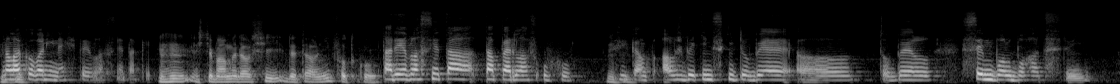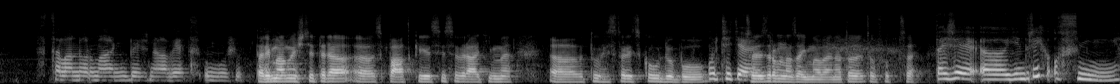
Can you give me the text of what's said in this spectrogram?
Nalakovaný nechty vlastně taky. Mm-hmm. Ještě máme další detailní fotku. Tady je vlastně ta, ta perla v uchu. Mm-hmm. Říkám, v alžbětinské době uh, to byl symbol bohatství zcela normální běžná věc u mužů. Tady máme ještě teda uh, zpátky, jestli se vrátíme, uh, tu historickou dobu. Určitě. Co je zrovna zajímavé na této fotce? Takže uh, Jindřich VIII,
